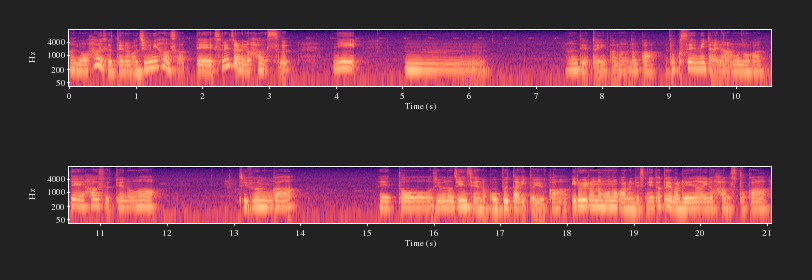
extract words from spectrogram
あのハウスっていうのが12ハウスあってそれぞれのハウスにうんなんて言ったらいいんかななんか特性みたいなものがあってハウスっていうのは自分がえーと、自分の人生のこう舞台というかいろいろなものがあるんですね。例えば恋愛のハウスとか、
